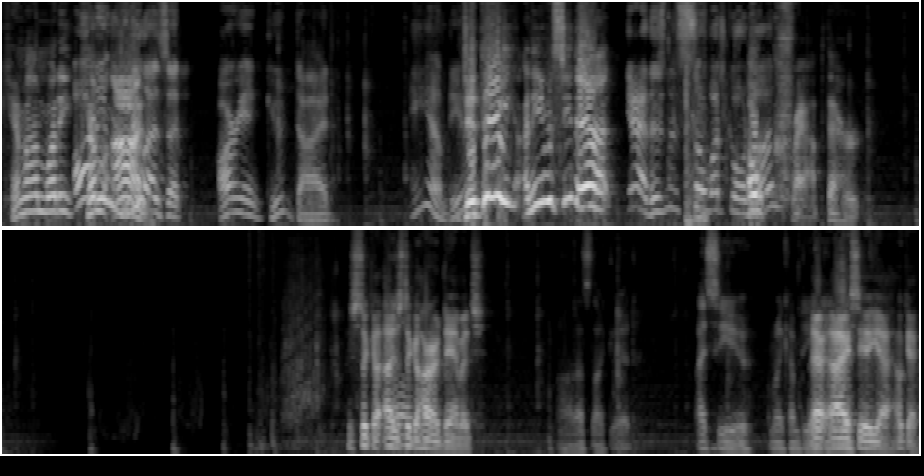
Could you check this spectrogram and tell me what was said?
Come on, Muddy. Oh, I Come didn't on. realize that Aurey Guude died. Damn, dude. Did they? I didn't even see that. yeah, there's been so much going Oh on. crap! That hurt. I just took a, I just took a oh. hard damage. Oh, that's not good. I see you. I'm gonna come to you. Uh, I, I see. You, yeah. Okay.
